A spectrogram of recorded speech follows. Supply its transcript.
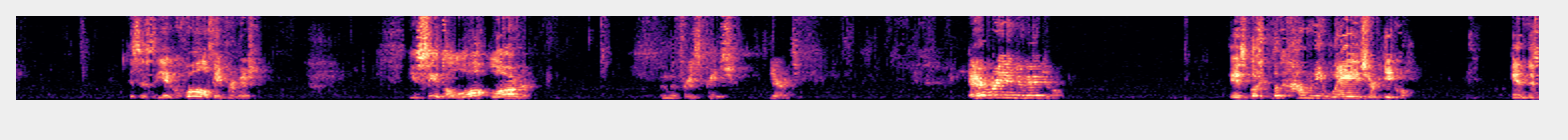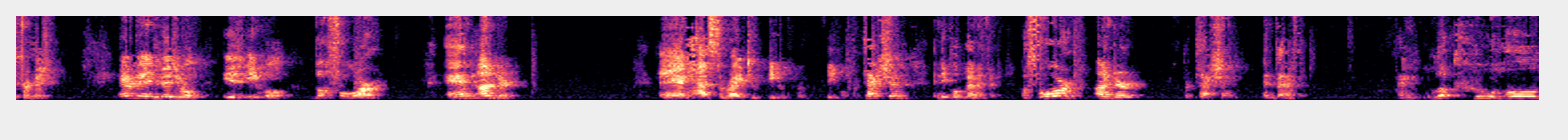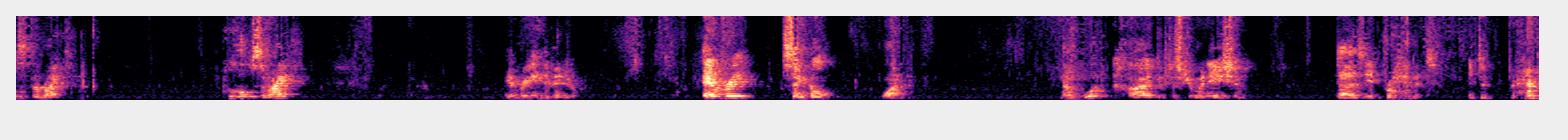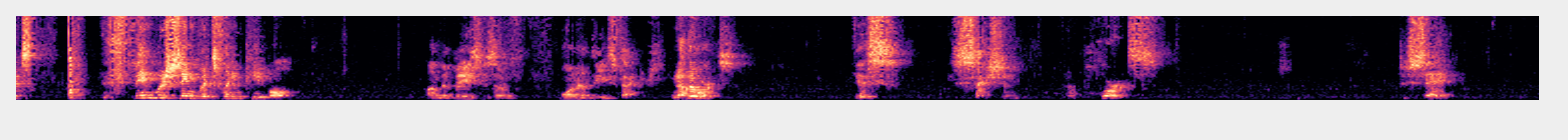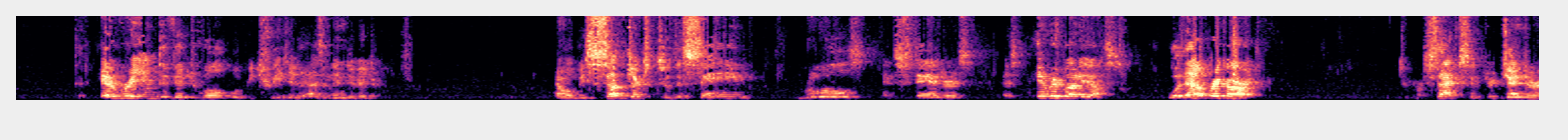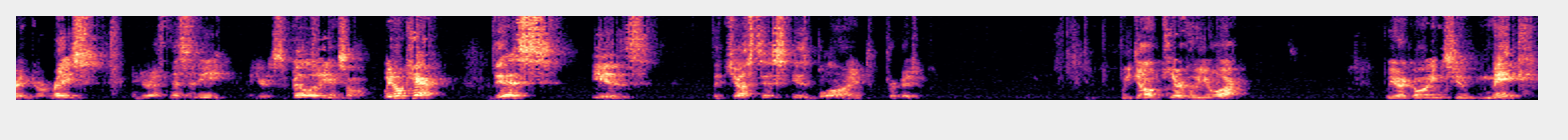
This is the equality provision. You see, it's a lot longer than the free speech guarantee. Every individual is, look, look how many ways you're equal in this provision. Every individual is equal before and under, and has the right to equal, equal protection and equal benefit. Before, under, protection, and benefit. And look who holds the right. Who holds the right? Every individual. Every single one. Now, what kind of discrimination does it prohibit? It prohibits distinguishing between people on the basis of one of these factors. In other words, this section purports to say that every individual will be treated as an individual and will be subject to the same rules and standards as everybody else without regard to your sex and your gender and your race and your ethnicity and your disability and so on. We don't care. This is the justice is blind provision. We don't care who you are. We are going to make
